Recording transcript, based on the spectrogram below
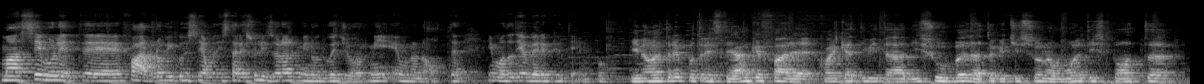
ma se volete farlo vi consigliamo di stare sull'isola almeno due giorni e una notte, in modo di avere più tempo. Inoltre potreste anche fare qualche attività di sub, dato che ci sono molti spot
